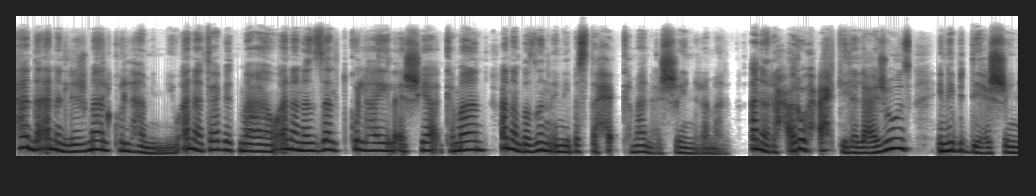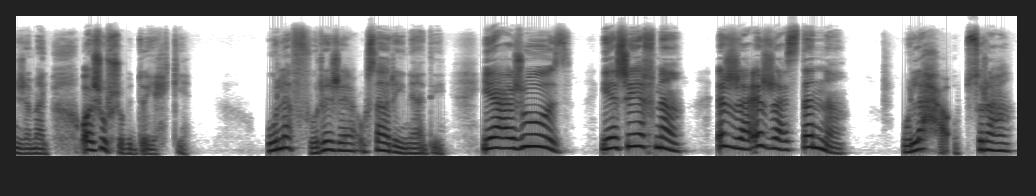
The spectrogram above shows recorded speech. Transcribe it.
هذا أنا الجمال كلها مني وأنا تعبت معه وأنا نزلت كل هاي الأشياء كمان. أنا بظن إني بستحق كمان عشرين جمل. أنا رح أروح أحكي للعجوز إني بدي عشرين جمل وأشوف شو بده يحكي. ولف ورجع وصار ينادي يا عجوز! يا شيخنا! ارجع ارجع استنى! ولحقه بسرعة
